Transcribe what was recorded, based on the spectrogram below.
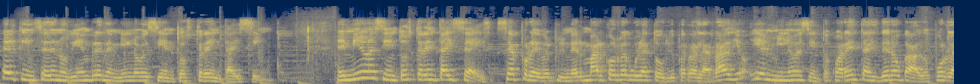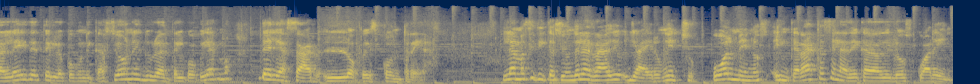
el 15 de noviembre de 1935. En 1936 se aprueba el primer marco regulatorio para la radio y en 1940 es derogado por la Ley de Telecomunicaciones durante el gobierno de Eleazar López Contreras. La masificación de la radio ya era un hecho, o al menos en Caracas en la década de los 40.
